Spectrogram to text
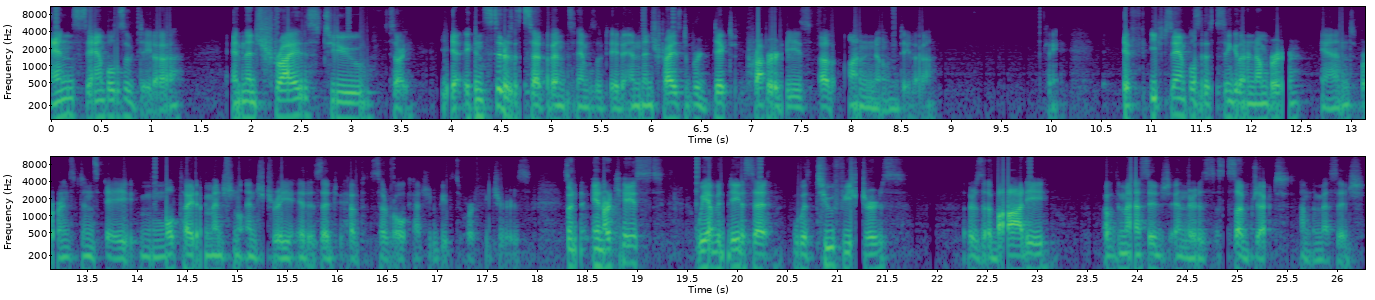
n samples of data and then tries to, sorry, yeah, it considers a set of n samples of data and then tries to predict properties of unknown data. Okay. If each sample is a singular number and, for instance, a multidimensional entry, it is said to have several attributes or features. So in, our case, we have a data set with two features. There's a body of the message and there's a subject on the message.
